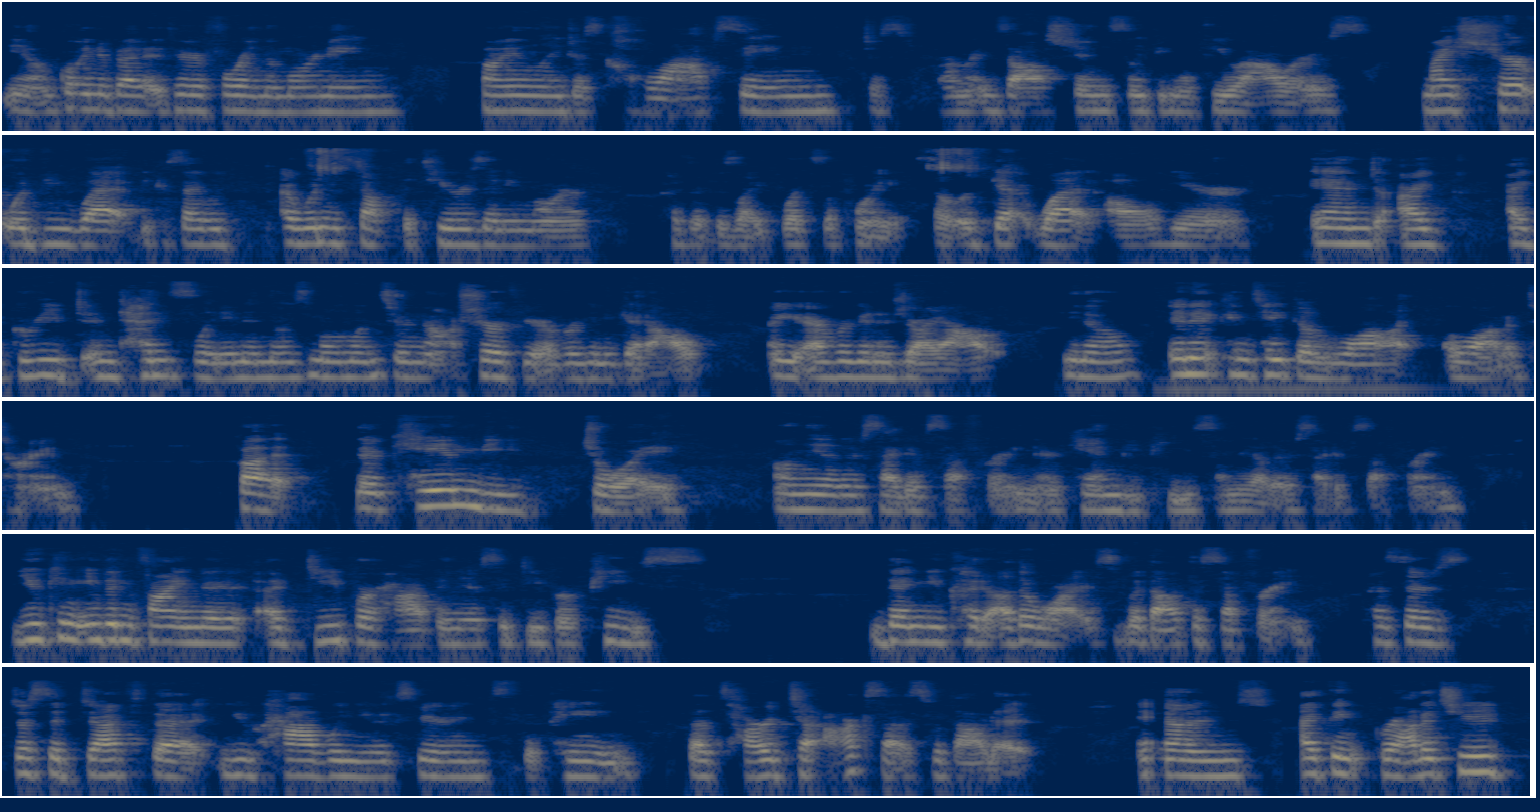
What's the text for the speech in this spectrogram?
you know, going to bed at three or four in the morning, finally just collapsing just from exhaustion, sleeping a few hours my shirt would be wet because I would I wouldn't stop the tears anymore because it was like, what's the point? So it would get wet all here. And I I grieved intensely and in those moments you're not sure if you're ever gonna get out. Are you ever gonna dry out? You know? And it can take a lot, a lot of time. But there can be joy on the other side of suffering. There can be peace on the other side of suffering. You can even find a, a deeper happiness, a deeper peace than you could otherwise without the suffering. Because there's just a depth that you have when you experience the pain that's hard to access without it. And I think gratitude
